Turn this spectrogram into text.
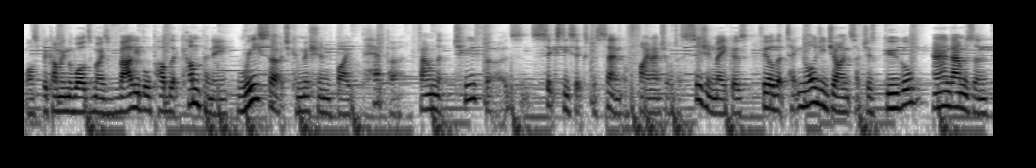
Whilst becoming the world's most valuable public company, research commissioned by Pepper found that two thirds, 66% of financial decision makers feel that technology giants such as Google and Amazon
